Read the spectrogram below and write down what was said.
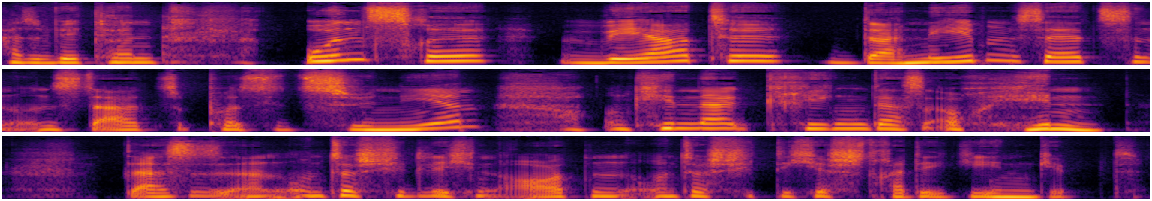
Also wir können unsere Werte daneben setzen, uns dazu positionieren und Kinder kriegen das auch hin, dass es an unterschiedlichen Orten unterschiedliche Strategien gibt.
